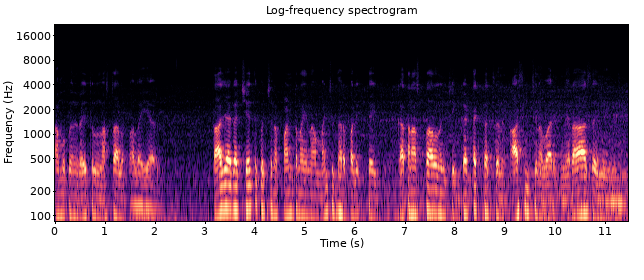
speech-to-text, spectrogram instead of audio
అమ్ముకుని రైతులు నష్టాల పాలయ్యారు. తాజాగా చేతికొచ్చిన పంటనైనా మంచి ధర పలికితే గత నష్టాల నుంచి గట్టెక్కచ్చని ఆశించిన వారికి నిరాశ మిగిలింది.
